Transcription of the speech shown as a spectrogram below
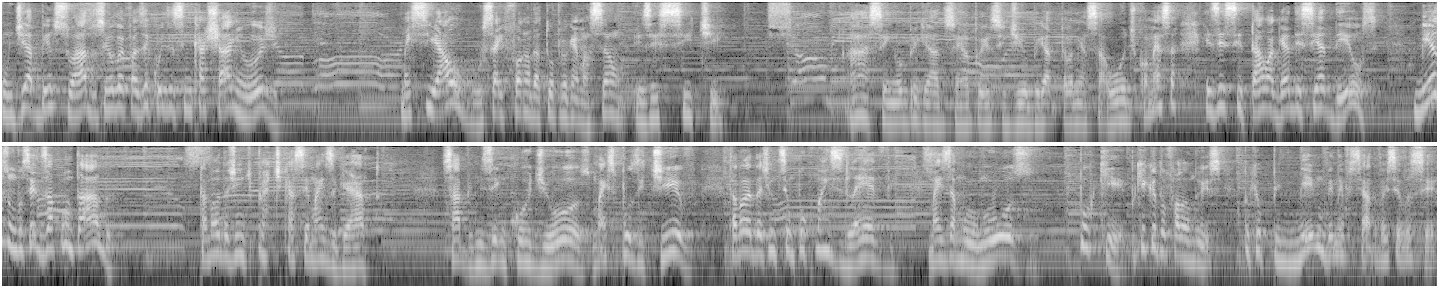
um dia abençoado, o Senhor vai fazer coisas se encaixarem hoje. Mas se algo sai fora da tua programação, exercite. Ah, Senhor, obrigado, Senhor, por esse dia, obrigado pela minha saúde. Começa a exercitar o agradecer a Deus, mesmo você desapontado. Está na hora da gente praticar ser mais grato, sabe? Misericordioso, mais positivo. Está na hora da gente ser um pouco mais leve, mais amoroso, por quê? Por que, que eu estou falando isso? Porque o primeiro beneficiado vai ser você.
